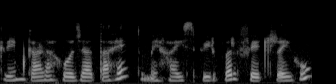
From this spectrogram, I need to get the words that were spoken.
क्रीम गाढ़ा हो जाता है। तो मैं हाई स्पीड पर फेंट रही हूँ।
